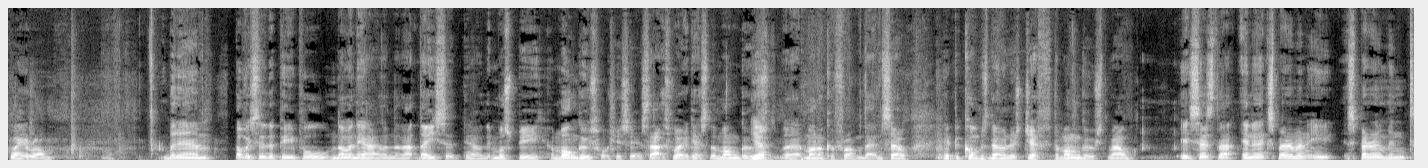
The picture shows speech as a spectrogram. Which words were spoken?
later on. But um, obviously, the people knowing the island and that they said, you know, it must be a mongoose. What she's saying, so that's where it gets the mongoose Yeah. uh, moniker from. Then, so it becomes known as Gef the mongoose. Now, it says that in an experiment, experiment,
